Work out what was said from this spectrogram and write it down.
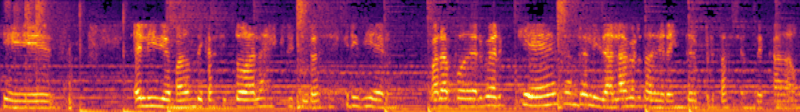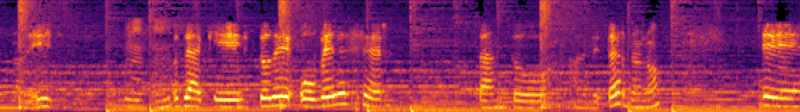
que es el idioma donde casi todas las escrituras se escribieron, para poder ver qué es en realidad la verdadera interpretación de cada una de ellas. O sea que esto de obedecer tanto al Eterno, ¿no? Em,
